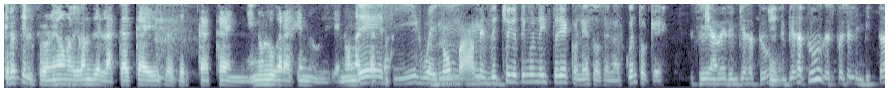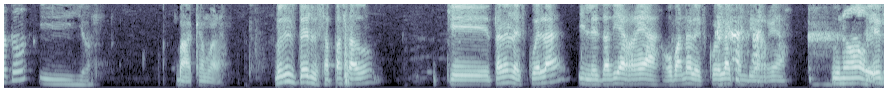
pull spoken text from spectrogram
Creo que el problema más grande de la caca es hacer caca en, en un lugar ajeno, güey, en una Eh, casa. sí, güey, no mames. De hecho, yo tengo una historia con eso. ¿Se las cuento o qué? Sí, a ver, empieza tú. Sí. Empieza tú, después el invitado y yo. Va, cámara. No sé si a ustedes les ha pasado que están en la escuela y les da diarrea o van a la escuela con diarrea. No, güey, Es-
